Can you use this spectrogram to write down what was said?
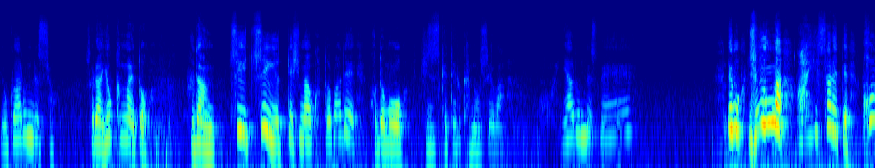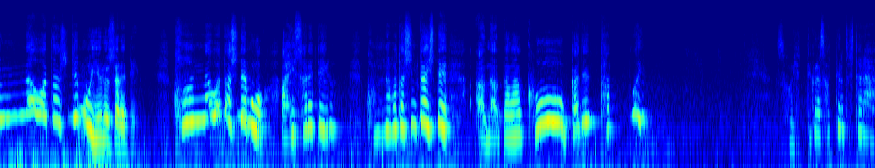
よくあるんですよ。それはよく考えると普段ついつい言ってしまう言葉で子供を傷つけている可能性は大いにあるんですね。でも自分が愛されてこんな私でも許されている。こんな私でも愛されている。こんな私に対してあなたは高価で尊そう言ってくださってるとしたら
